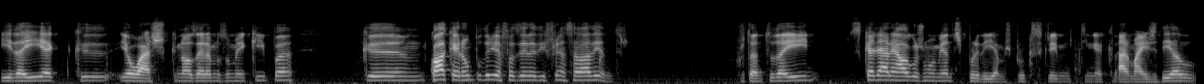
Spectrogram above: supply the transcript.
E daí é que eu acho que nós éramos uma equipa que qualquer um poderia fazer a diferença lá dentro. Portanto, daí, se calhar em alguns momentos perdíamos, porque o Scream tinha que dar mais dele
